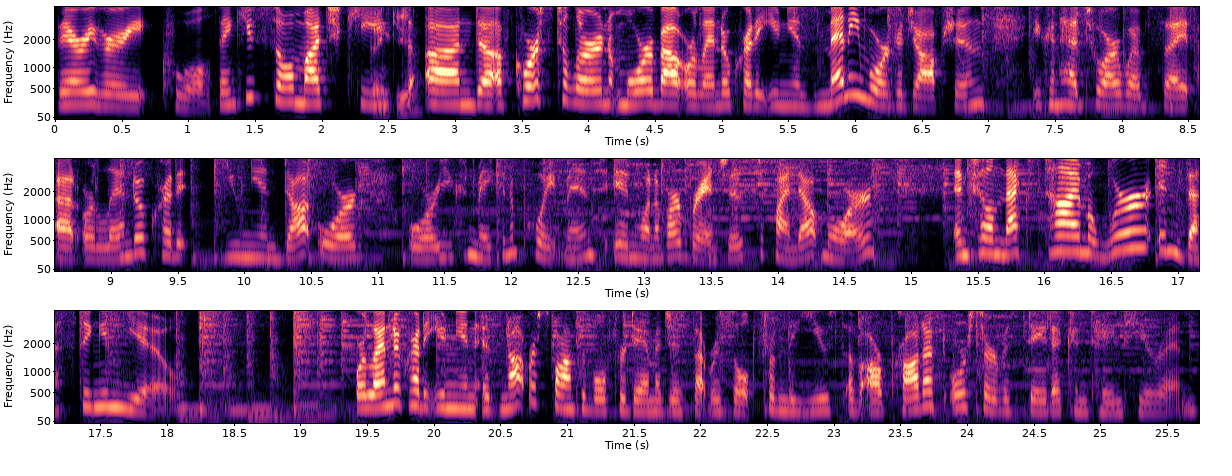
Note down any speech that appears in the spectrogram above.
Very, very cool. Thank you so much, Keith. Thank you. And uh, of course, to learn more about Orlando Credit Union's many mortgage options, you can head to our website at orlandocreditunion.org or you can make an appointment in one of our branches to find out more. Until next time, we're investing in you. Orlando Credit Union is not responsible for damages that result from the use of our product or service data contained herein.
